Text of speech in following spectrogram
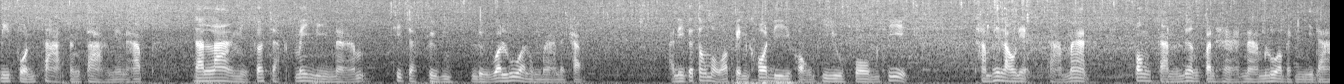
มีฝนสาดต่างๆเนี่ยนะครับ ด้านล่างนี่ก็จะไม่มีน้ำที่จะซึมหรือว่ารั่วลงมาเลยครับ อันนี้ก็ต้องบอกว่าเป็นข้อดีของ PU Foam ที่ทำให้เราเนี่ยสามารถป้องกันเรื่องปัญหาน้ำรั่วแบบนี้ได้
